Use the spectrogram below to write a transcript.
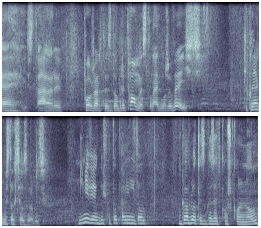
Ej, stary, pożar to jest dobry pomysł, to nawet może wyjść. Tylko jak byś to chciał zrobić? No nie wiem, jakbyśmy podpalili tą gablotę z gazetką szkolną.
